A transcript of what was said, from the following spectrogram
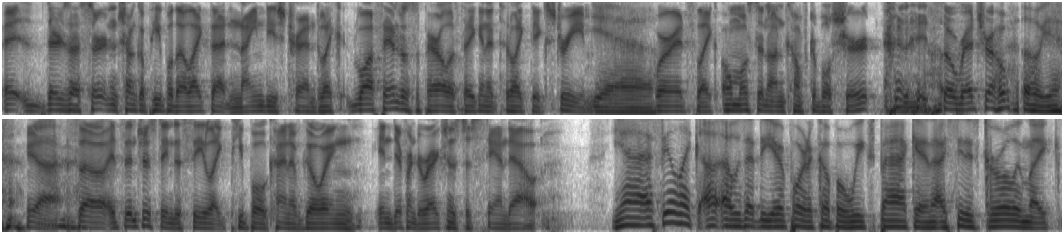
It, there's a certain chunk of people that like that '90s trend. Like Los Angeles Apparel has taken it to like the extreme. Yeah. where it's like almost an uncomfortable shirt. it's so retro. Oh yeah. Yeah, so it's interesting to see like people kind of going in different directions to stand out. Yeah, I feel like I, I was at the airport a couple of weeks back, and I see this girl in like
